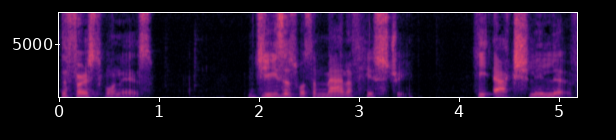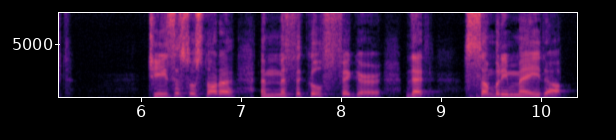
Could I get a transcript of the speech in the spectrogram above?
The first one is Jesus was a man of history, he actually lived. Jesus was not a, a mythical figure that somebody made up.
